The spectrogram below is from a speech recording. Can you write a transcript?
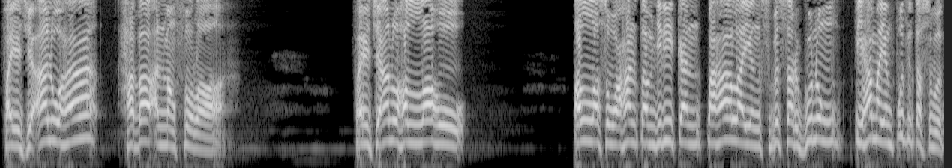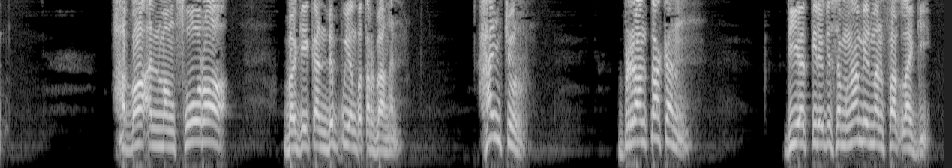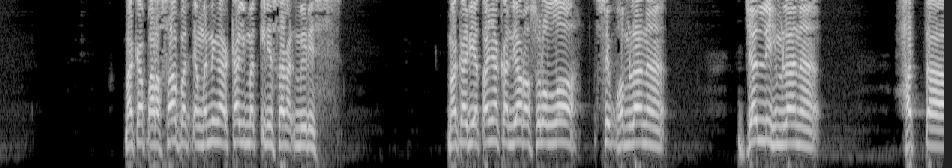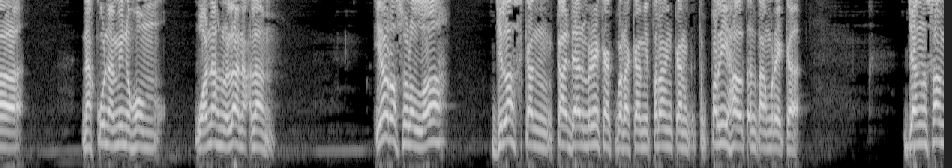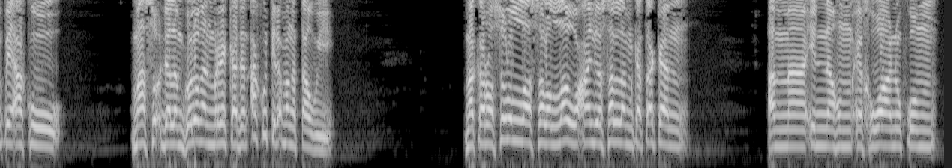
Fayaj'aluha haba'an maghfura. Fayaj'aluha Allahu Allah SWT menjadikan pahala yang sebesar gunung Tihama yang putih tersebut. Haba'an mangsura. Bagikan debu yang berterbangan hancur, berantakan. Dia tidak bisa mengambil manfaat lagi. Maka para sahabat yang mendengar kalimat ini sangat miris. Maka dia tanyakan, Ya Rasulullah, sibhum lana, jallihim lana, hatta nakuna minhum wa nahnu la na'lam. Ya Rasulullah, jelaskan keadaan mereka kepada kami, terangkan perihal tentang mereka. Jangan sampai aku masuk dalam golongan mereka dan aku tidak mengetahui. Maka Rasulullah sallallahu alaihi wasallam katakan, "Amma innahum ikhwanukum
